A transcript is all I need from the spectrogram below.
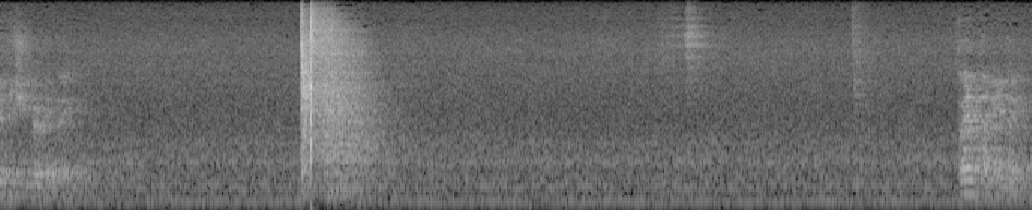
venticinque metri. Trenta metri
